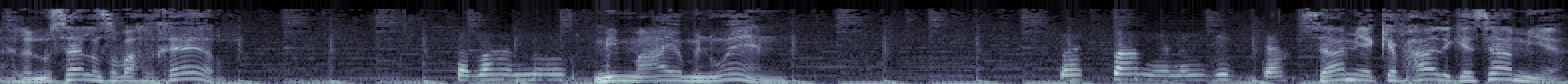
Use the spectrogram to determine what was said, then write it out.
أهلا وسهلا صباح الخير. صباح النور. مين معاي ومن وين؟ سامية من جدة. سامية كيف حالك يا سامية؟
